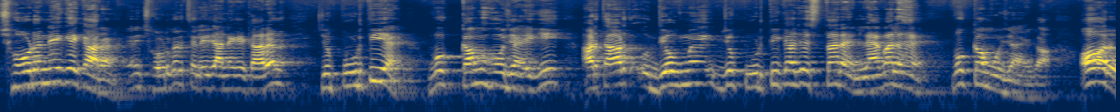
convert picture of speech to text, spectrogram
छोड़ने के कारण, यानी छोड़कर चले जाने के कारण जो पूर्ति है, वो कम हो जाएगी। अर्थात उद्योग में जो पूर्ति का जो स्तर है लेवल है, वो कम हो जाएगा। और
